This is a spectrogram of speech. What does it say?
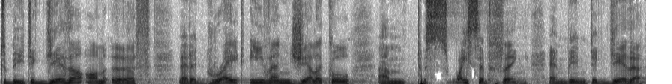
to be together on earth. That a great evangelical, um, persuasive thing. And then together,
